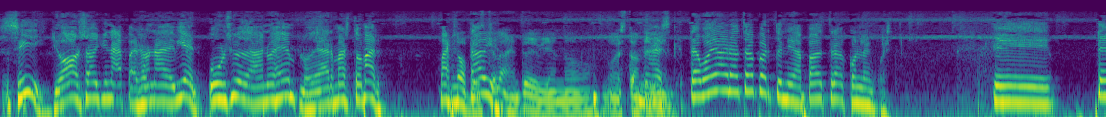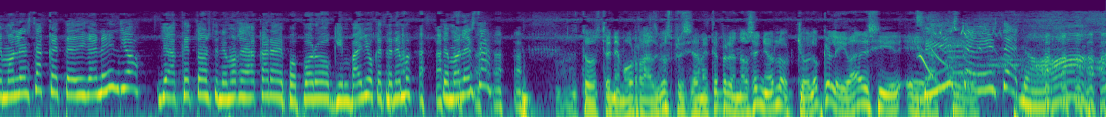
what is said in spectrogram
sí, yo soy una persona de bien, un ciudadano ejemplo, de armas tomar. Bueno, No, pero es que la gente de bien no, no es tan de es bien. que te voy a dar otra oportunidad para otra con la encuesta. Eh, ¿Te molesta que te digan indio? Ya que todos tenemos esa cara de poporo quimbayo que tenemos. ¿Te molesta? No, Todos tenemos rasgos precisamente, pero no, señor, lo, yo lo que le iba a decir era ¿Sí, que- viste, viste? No.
